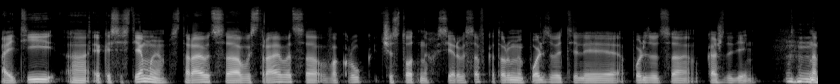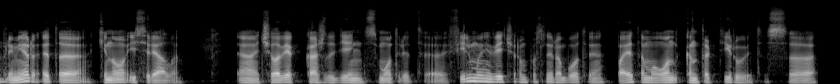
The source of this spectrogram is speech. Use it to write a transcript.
IT-экосистемы стараются выстраиваться вокруг частотных сервисов, которыми пользователи пользуются каждый день. Mm-hmm. Например, это кино и сериалы. Э, человек каждый день смотрит э, фильмы вечером после работы, поэтому он контактирует с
